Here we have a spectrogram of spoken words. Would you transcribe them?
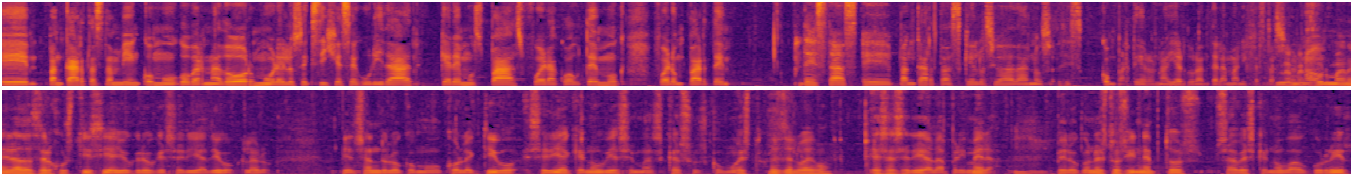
Eh, pancartas también como gobernador Morelos exige seguridad queremos paz fuera Cuauhtémoc fueron parte de estas eh, pancartas que los ciudadanos es, compartieron ayer durante la manifestación. La ¿no? mejor manera de hacer justicia yo creo que sería, digo, claro, pensándolo como colectivo, sería que no hubiese más casos como estos. Desde luego. Esa sería la primera. Pero con estos ineptos sabes que no va a ocurrir,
